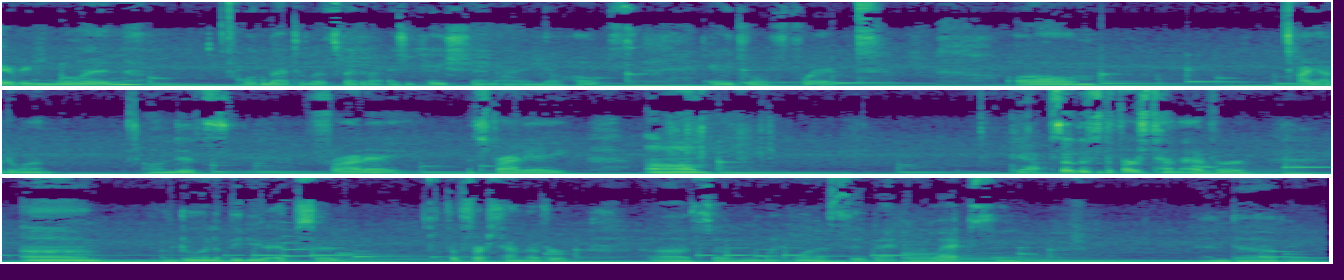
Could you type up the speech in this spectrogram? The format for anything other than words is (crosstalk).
Everyone. Welcome back to Let's Fret About Education. I am your host, Andrew Fret. Um, how y'all doing on this Friday? It's Friday. Um, yeah. So this is the first time ever. Um, I'm doing a video episode for the first time ever. Uh, so you might want to sit back and relax and and uh,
